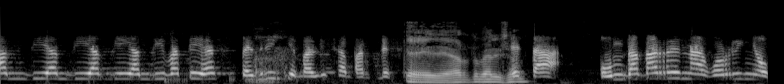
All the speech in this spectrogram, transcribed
handi, handi, handi, handi bateaz, pedrike baliza partez. Eh, hartu behar izan. Eta ondabarrena gorriño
